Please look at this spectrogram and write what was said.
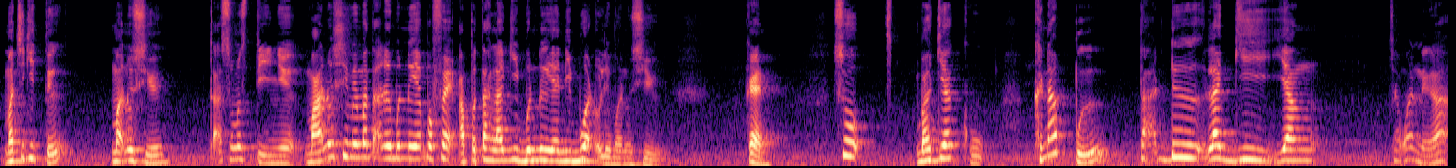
Macam kita manusia tak semestinya manusia memang tak ada benda yang perfect. Apatah lagi benda yang dibuat oleh manusia. Kan? So bagi aku kenapa tak ada lagi yang macam mana ah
